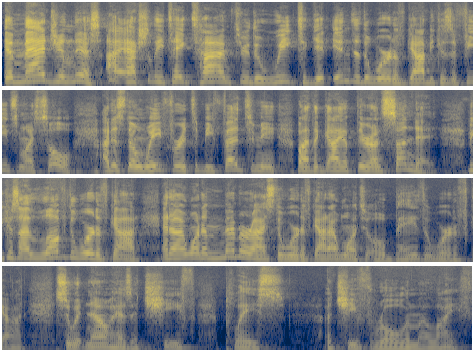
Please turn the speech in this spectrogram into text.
Imagine this. I actually take time through the week to get into the Word of God because it feeds my soul. I just don't wait for it to be fed to me by the guy up there on Sunday because I love the Word of God and I want to memorize the Word of God. I want to obey the Word of God. So it now has a chief place, a chief role in my life.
